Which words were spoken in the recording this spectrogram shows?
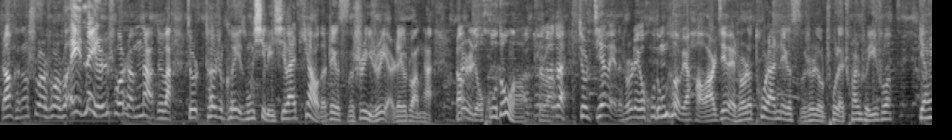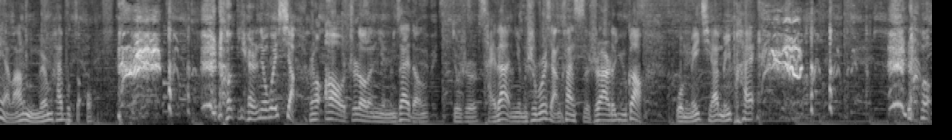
然后可能说着说着说，哎，那个人说什么呢？对吧？就是他是可以从戏里戏外跳的，这个死尸一直也是这个状态，然后这是有互动啊，是吧？对，就是结尾的时候这个互动特别好玩，结尾的时候他突然这个死尸就出来穿睡衣说，电影演完了，你们为什么还不走？然后底下人就会笑，然后哦，我知道了，你们在等就是彩蛋，你们是不是想看《死侍二》的预告？我没钱没拍，然后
